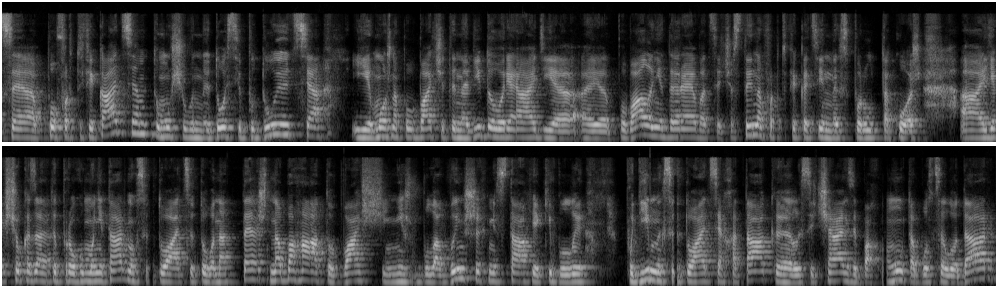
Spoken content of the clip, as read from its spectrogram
Це по фортифікаціям, тому що вони досі будуються, і можна побачити на відеоряді е, повалені дерева. Це частина фортифікаційних споруд. Також якщо казати про гуманітарну ситуацію, то вона теж набагато важча, ніж була в інших містах, які були в подібних ситуаціях атаки Лисичанськ, Бахмут або Селодар.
